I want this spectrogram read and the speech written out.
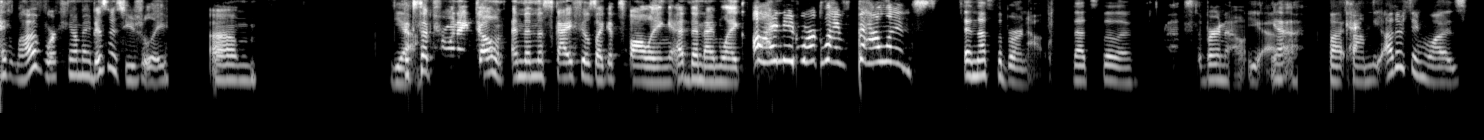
I love working on my business usually. Um yeah. Except for when I don't. And then the sky feels like it's falling. And then I'm like, oh, I need work life balance. And that's the burnout. That's the that's the burnout. Yeah. Yeah. But okay. um the other thing was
